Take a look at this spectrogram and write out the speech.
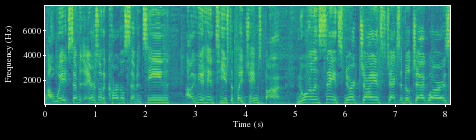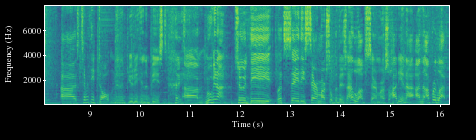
I'll wait. Seven, Arizona Cardinals, 17. I'll give you a hint. He used to play James Bond. New Orleans Saints, New York Giants, Jacksonville Jaguars. Uh, it's Timothy Dalton in the Beauty and the Beast. Um, moving on to the, let's say, the Sarah Marshall division. I love Sarah Marshall. How do you not? On the upper left,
